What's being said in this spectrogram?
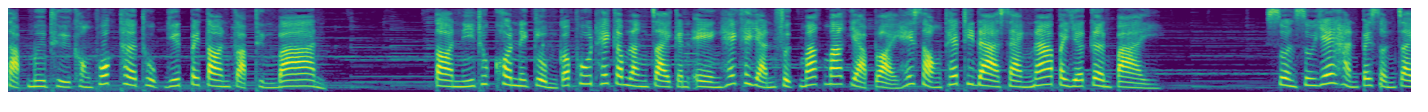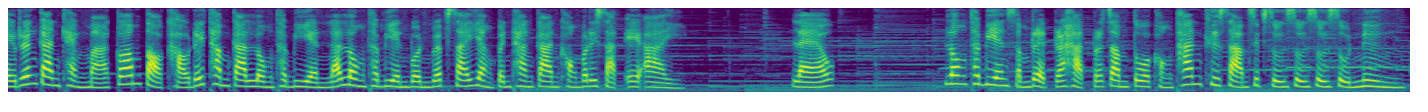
ศัพท์มือถือของพวกเธอถูกยึดไปตอนกลับถึงบ้าน ตอนนี้ทุกคนในกลุ่มก็พูดให้กำลังใจกันเองให้ขยันฝึกมากๆ อย่าปล่อยให้สองเทพธิดาแซงหน้าไปเยอะเกินไป ส่วนซูเย่หันไปสนใจเรื่องการแข่งหมากล้อมต่อเขาได้ทำการลงทะเบียนและลงทะเบียนบนเว็บไซต์อย่างเป็นทางการของบริษัท AI แล้ว ลงทะเบียนสำเร็จรหัสประจำตัวของท่านคือ 300001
